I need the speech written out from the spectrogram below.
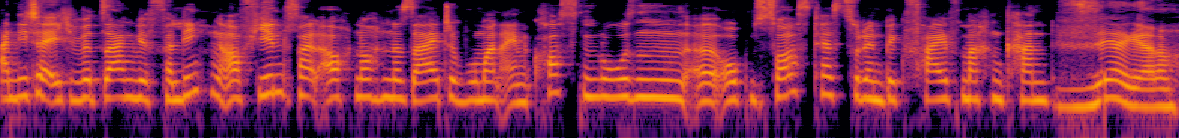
Anita, ich würde sagen, wir verlinken auf jeden Fall auch noch eine Seite, wo man einen kostenlosen äh, Open Source Test zu den Big Five machen kann. Sehr gerne.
